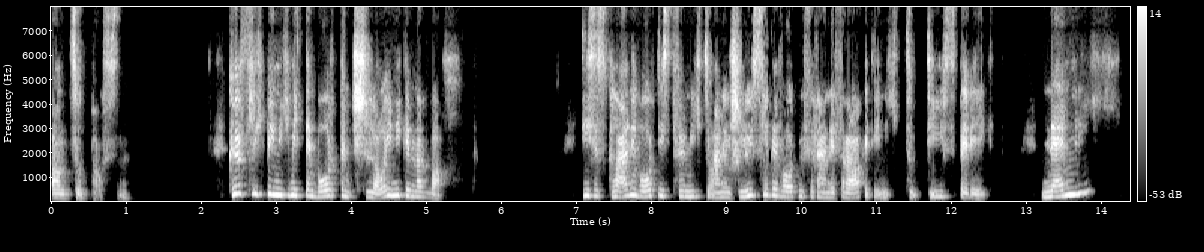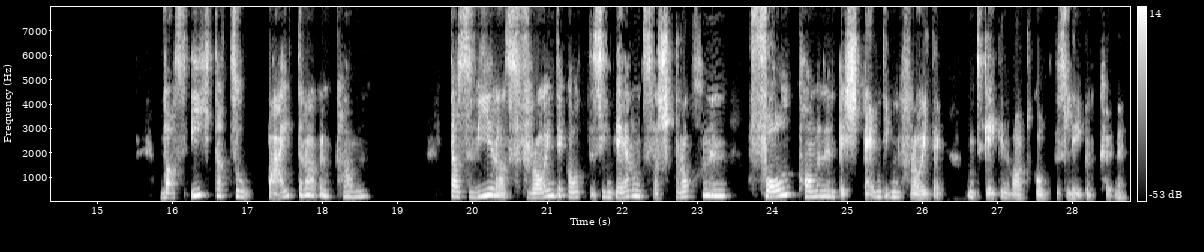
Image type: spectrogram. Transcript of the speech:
anzupassen. Kürzlich bin ich mit dem Wort entschleunigen erwacht. Dieses kleine Wort ist für mich zu einem Schlüssel geworden für eine Frage, die mich zutiefst bewegt. Nämlich, was ich dazu beitragen kann, dass wir als Freunde Gottes in der uns versprochenen, vollkommenen, beständigen Freude und Gegenwart Gottes leben können.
